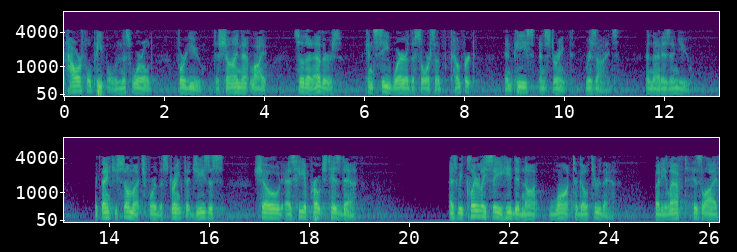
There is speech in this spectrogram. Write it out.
powerful people in this world for you, to shine that light so that others can see where the source of comfort and peace and strength resides, and that is in you. We thank you so much for the strength that Jesus showed as he approached his death. As we clearly see, he did not want to go through that, but he left his life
